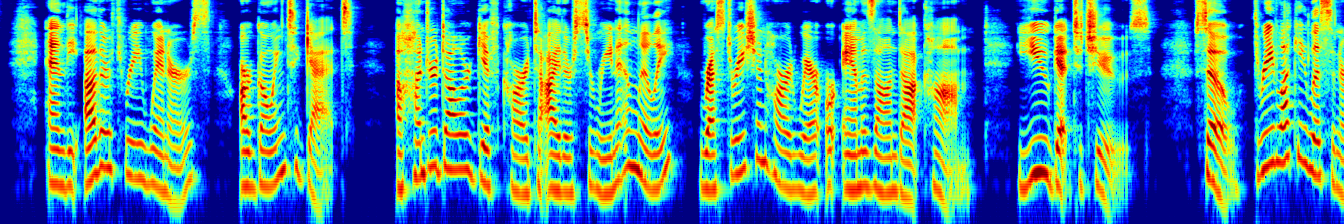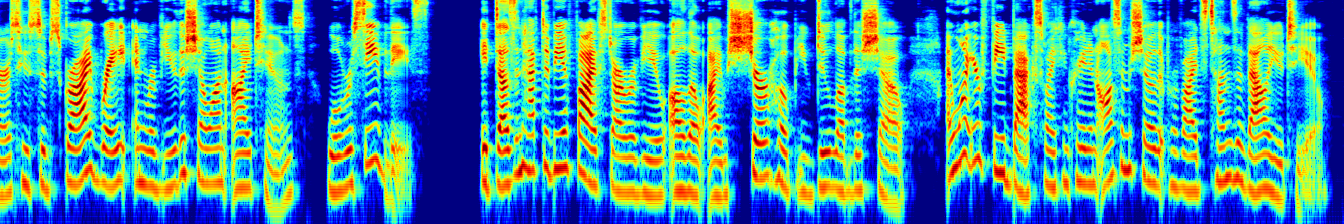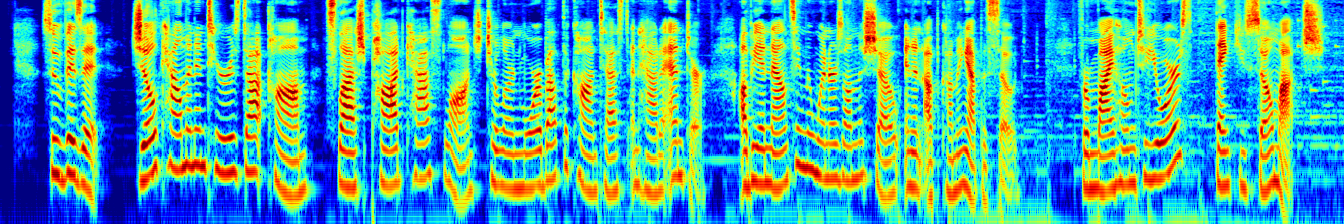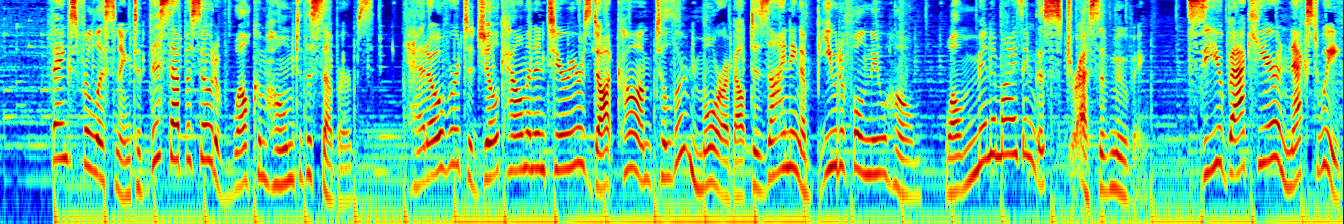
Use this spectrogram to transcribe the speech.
and the other three winners are going to get a $100 gift card to either Serena and Lily, Restoration Hardware, or Amazon.com. You get to choose. So, three lucky listeners who subscribe, rate, and review the show on iTunes will receive these. It doesn't have to be a five star review, although I sure hope you do love this show. I want your feedback so I can create an awesome show that provides tons of value to you. So visit jillkalmaninteriors.com slash podcast launch to learn more about the contest and how to enter. I'll be announcing the winners on the show in an upcoming episode. From my home to yours, thank you so much. Thanks for listening to this episode of Welcome Home to the Suburbs. Head over to JillKalmanInteriors.com to learn more about designing a beautiful new home while minimizing the stress of moving. See you back here next week.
